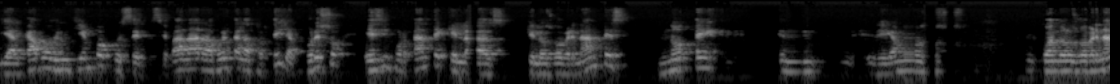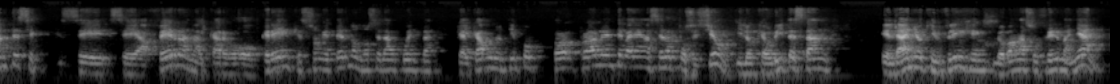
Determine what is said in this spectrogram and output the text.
y al cabo de un tiempo pues se, se va a dar la vuelta a la tortilla. Por eso es importante que, las, que los gobernantes no te, digamos, cuando los gobernantes se, se, se aferran al cargo o creen que son eternos, no se dan cuenta que al cabo de un tiempo pro- probablemente vayan a ser oposición y lo que ahorita están, el daño que infligen, lo van a sufrir mañana.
